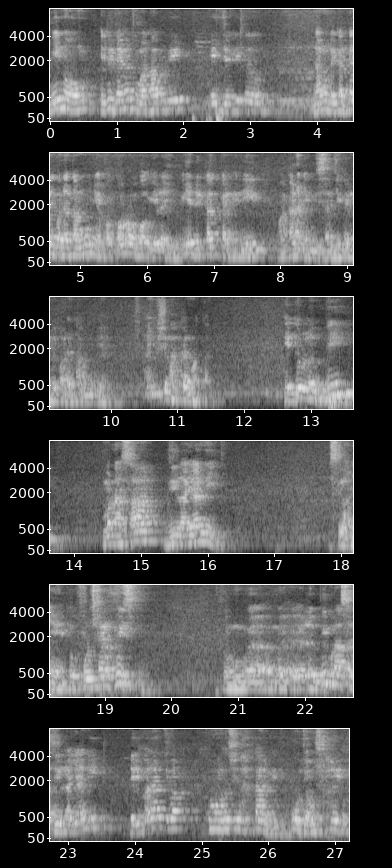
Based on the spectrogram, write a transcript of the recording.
minum itu jangan cuma taruh di meja gitu namun dekatkan pada tamunya fakorobo ilaih ia dekatkan ini makanan yang disajikan kepada tamunya. Ayo silahkan makan. Itu lebih merasa dilayani. Istilahnya itu full service. Lebih merasa dilayani daripada cuma oh silahkan gitu. Oh jauh sekali tuh.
